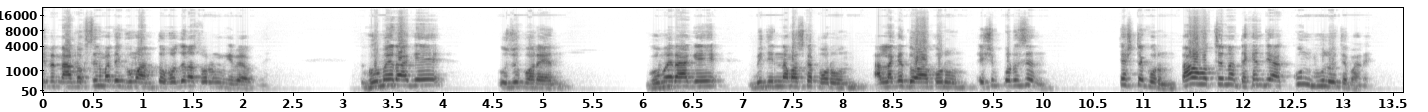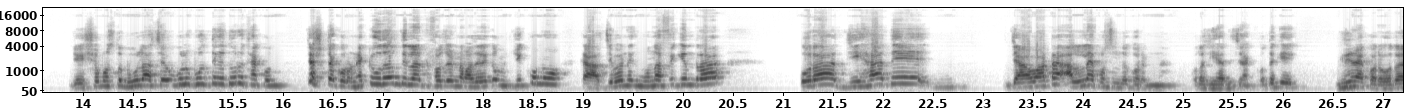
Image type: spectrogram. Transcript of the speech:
এটা নাটক সিনেমা দিয়ে ঘুমান, তো ভোজনা পড়ুন কীভাবে আপনি। ঘুমের আগে উজু করেন, ঘুমের আগে বিদিন নামাজটা পড়ুন, আল্লাহকে দোয়া করুন, এসব করেছেন? চেষ্টা করুন। তাও হচ্ছে না, দেখেন যে কোন ভুল হতে পারে। যে সমস্ত ভুল আছে, ওগুলো ভুল থেকে দূরে থাকুন। চেষ্টা করুন। একটা উদাহরণ দিলাম ফজর নামাজ এরকম যে কোনো কাজ যেভাবে মুনাফিকেনরা, ওরা জিহাদে যাওয়াটা আল্লাহ পছন্দ করেন না। ওরা জিহাদে যাক, ওদেরকে ঘৃণা করে, ওরা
